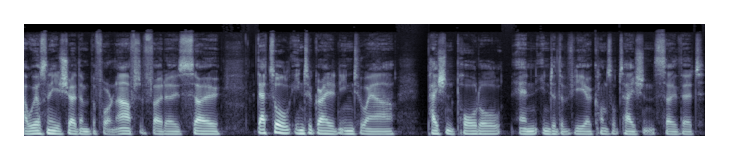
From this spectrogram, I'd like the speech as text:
Uh, we also need to show them before and after photos. So that's all integrated into our patient portal and into the video consultations so that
